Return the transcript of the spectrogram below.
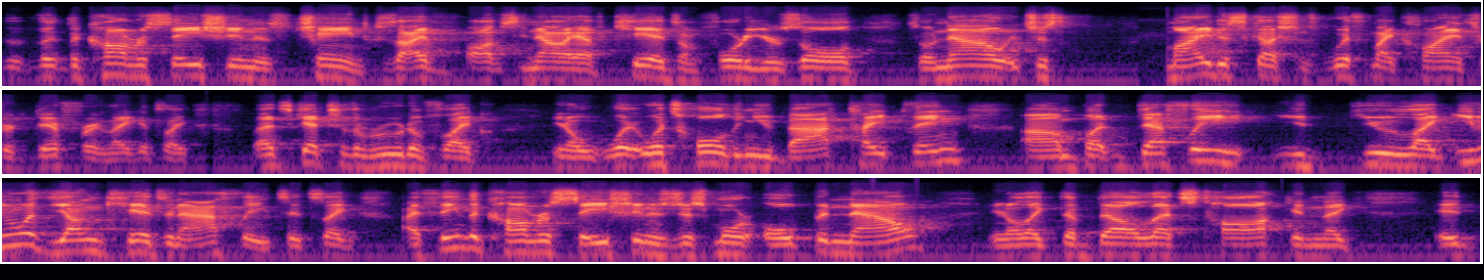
The, the conversation has changed because I've obviously now I have kids. I'm 40 years old, so now it's just my discussions with my clients are different. Like it's like let's get to the root of like you know what, what's holding you back type thing. Um, but definitely you you like even with young kids and athletes, it's like I think the conversation is just more open now. You know, like the bell, let's talk, and like it.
